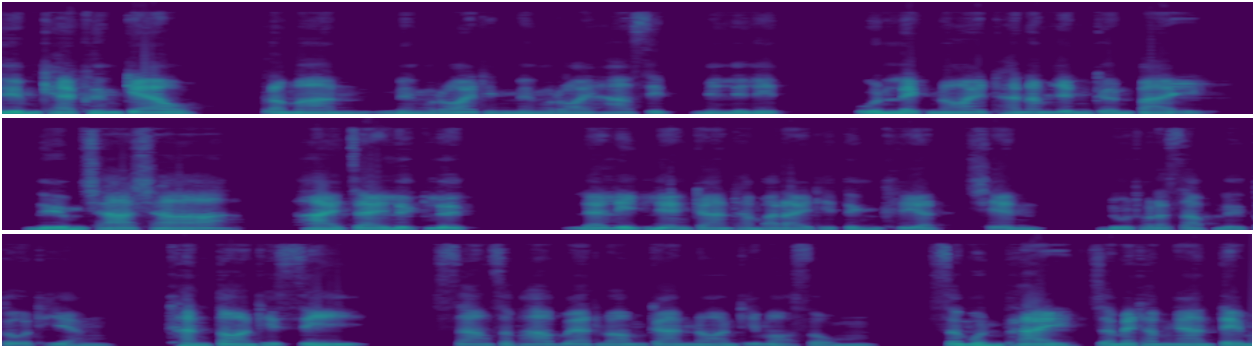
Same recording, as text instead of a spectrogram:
ดื่มแค่ครึ่งแก้ว ประมาณ 100-150 มิลลิลิตร อุ่นเล็กน้อยถ้าน้ำเย็นเกินไป ดื่มช้าๆ หายใจลึกๆ และหลีกเลี่ยงการทำอะไรที่ตึงเครียด เช่น ดูโทรศัพท์หรือโต้เถียง ขั้นตอนที่ 4 สร้างสภาพแวดล้อมการนอนที่เหมาะสม สมุนไพรจะไม่ทำงานเต็ม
